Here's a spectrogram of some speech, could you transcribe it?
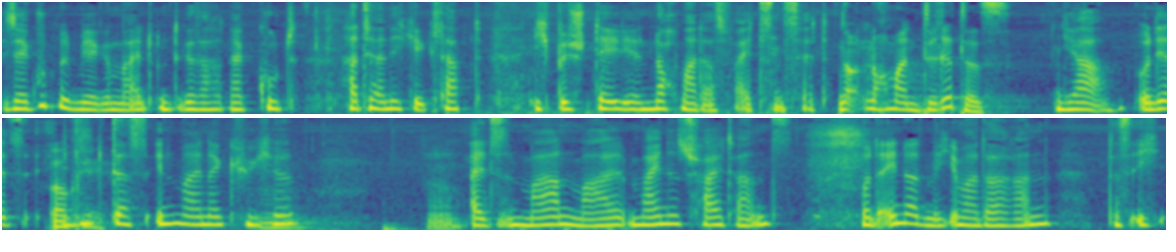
sehr gut mit mir gemeint und gesagt, na gut, hat ja nicht geklappt. Ich bestell dir nochmal das Weizenset. No, Nochmal ein drittes. Ja, und jetzt Okay. Mhm. liegt das in meiner Küche als Mahnmal meines Scheiterns und erinnert mich immer daran, dass ich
